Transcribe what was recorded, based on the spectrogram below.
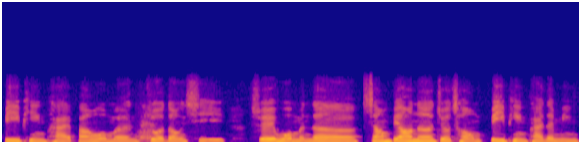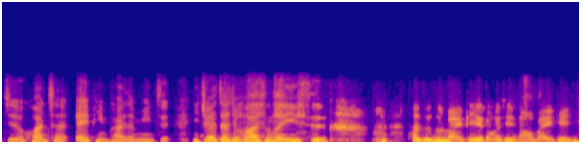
B 品牌帮我们做东西，所以我们的商标呢就从 B 品牌的名字换成 A 品牌的名字。你觉得这句话什么意思？他就是买 B 的东西然后卖给你。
